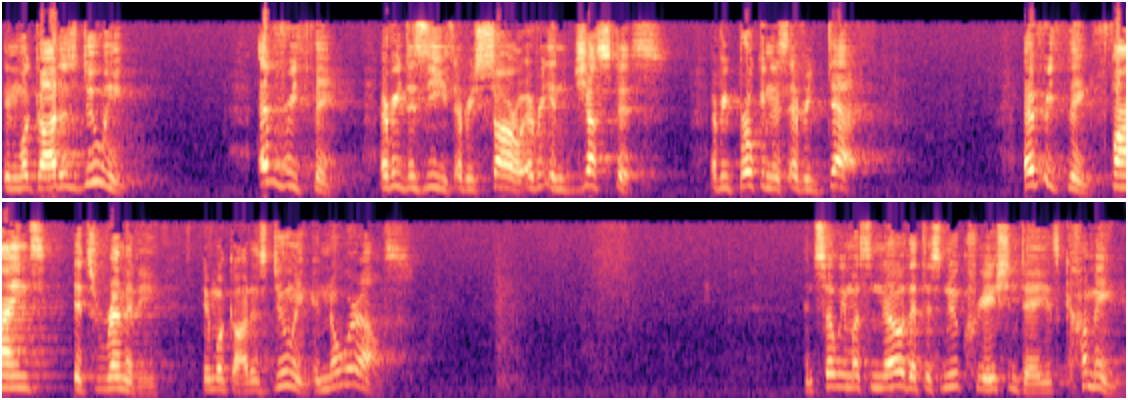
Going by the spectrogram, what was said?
in what God is doing. Everything, every disease, every sorrow, every injustice, every brokenness, every death, Everything finds its remedy in what God is doing and nowhere else. And so we must know that this new creation day is coming.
